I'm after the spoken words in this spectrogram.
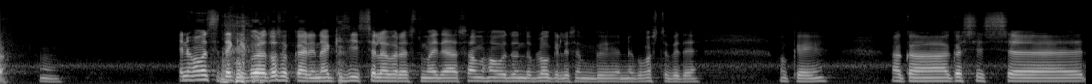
jah hmm ei noh, ma mõtlesin, et äkki kui oled vasakkäeline, äkki siis sellepärast, ma ei tea, somehow tundub loogilisem, kui on nagu vastupidi. okei okay., aga kas siis äh,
